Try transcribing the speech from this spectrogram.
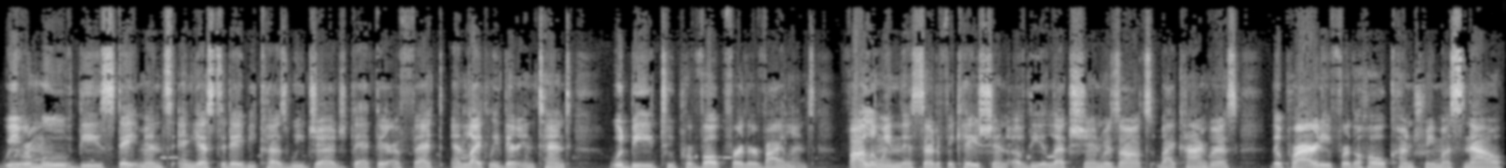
We removed these statements and yesterday because we judged that their effect and likely their intent would be to provoke further violence. Following the certification of the election results by Congress, the priority for the whole country must now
